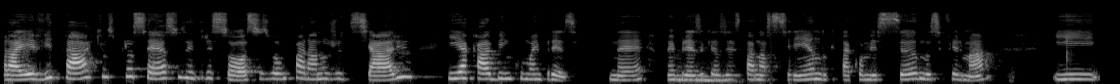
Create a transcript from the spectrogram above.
para evitar que os processos entre sócios vão parar no judiciário e acabem com uma empresa, né? Uma empresa uhum. que às uhum. vezes está nascendo, que está começando a se firmar. E,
